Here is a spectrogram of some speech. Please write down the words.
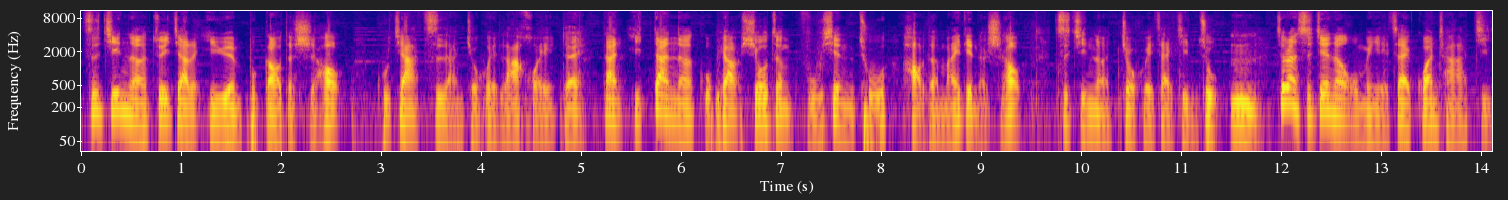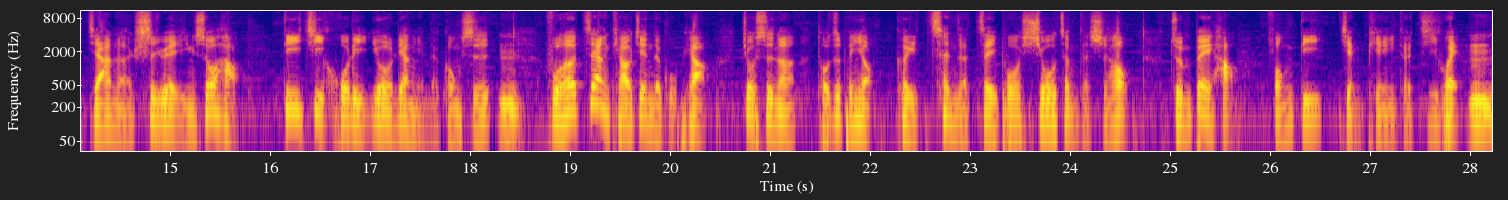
资金呢追价的意愿不高的时候，股价自然就会拉回。对，但一旦呢股票修正浮现出好的买点的时候，资金呢就会再进驻。嗯，这段时间呢，我们也在观察几家呢四月营收好、第一季获利又有亮眼的公司。嗯，符合这样条件的股票，就是呢投资朋友可以趁着这一波修正的时候，准备好逢低捡便宜的机会。嗯。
